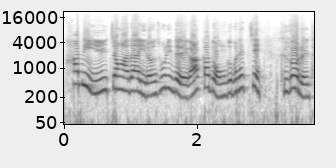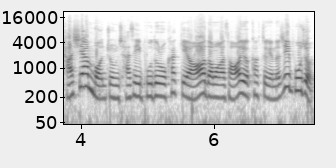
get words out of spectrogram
합이 일정하다 이런 소리들 내가 아까도 언급을 했지. 그거를 다시 한번 좀 자세히 보도록 할게요. 넘어가서 역학적 에너지 보존.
